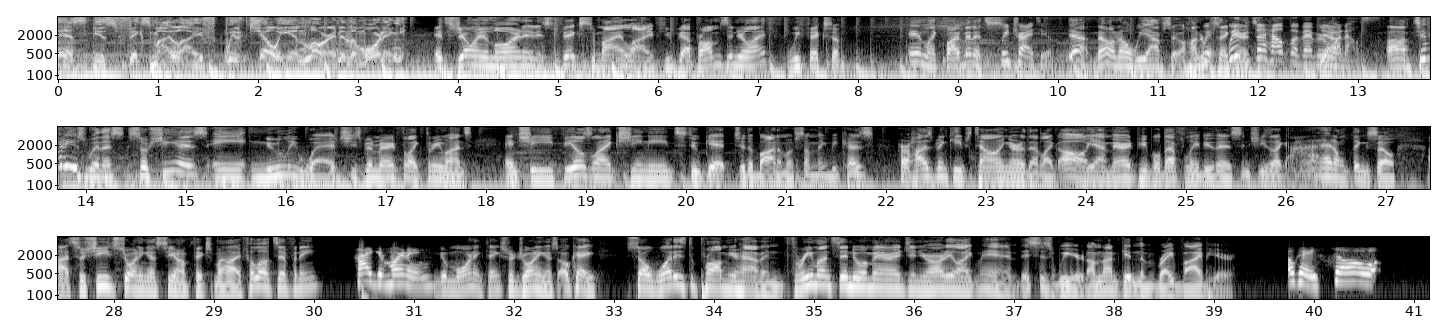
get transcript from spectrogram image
This is Fix My Life with Joey and Lauren in the morning. It's Joey and Lauren. It is Fix My Life. You've got problems in your life? We fix them in like five minutes. We try to. yeah, no, no, we absolutely 100% With, with guarantee. the help of everyone Yeah. else. Um, Tiffany is with us. So she is a newlywed. She's been married for like three months, and she feels like she needs to get to the bottom of something because her husband keeps telling her that, like, oh, yeah, married people definitely do this. And she's like, I don't think so. Uh, so she's joining us here on Fix My Life. Hello, Tiffany. Hi, good morning. Good morning. Thanks for joining us. Okay, so what is the problem you're having? Three months into a marriage, and you're already like, man, this is weird. I'm not getting the right vibe here. Okay, so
